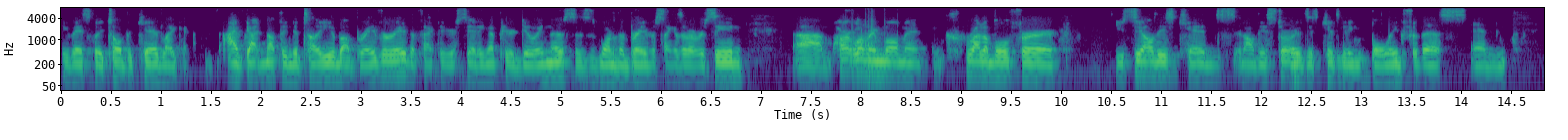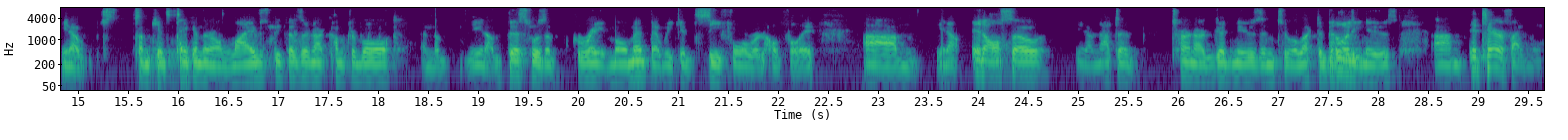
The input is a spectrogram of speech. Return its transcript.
he basically told the kid, like, "I've got nothing to tell you about bravery. The fact that you're standing up here doing this is one of the bravest things I've ever seen." Um, heartwarming moment, incredible for you see all these kids and all these stories, these kids getting bullied for this, and you know, some kids taking their own lives because they're not comfortable. And the you know, this was a great moment that we could see forward, hopefully. Um, you know, it also, you know, not to turn our good news into electability news, um, it terrified me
